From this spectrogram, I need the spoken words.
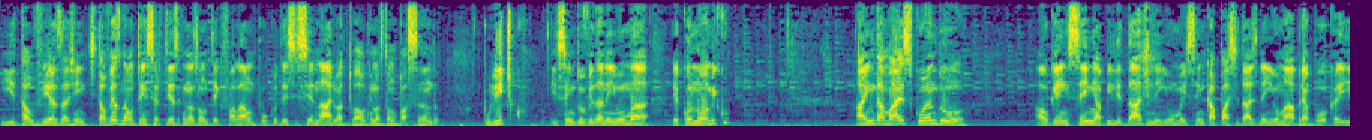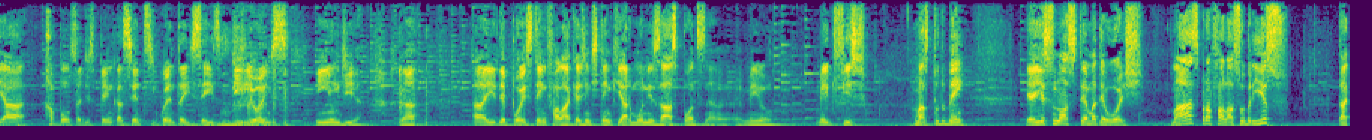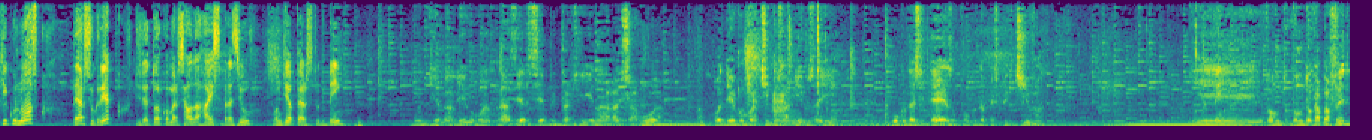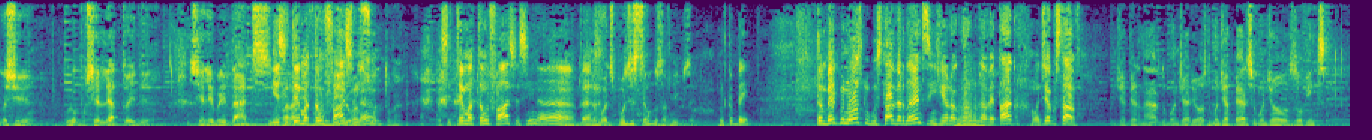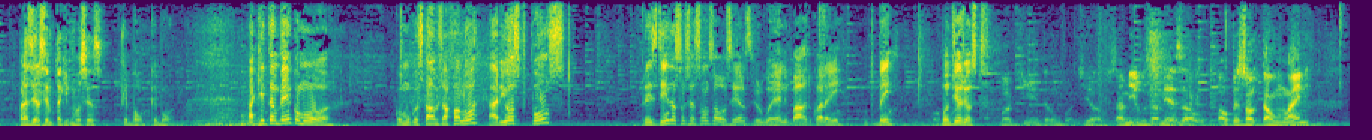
e talvez a gente, talvez não, tenho certeza que nós vamos ter que falar um pouco desse cenário atual que nós estamos passando, político e sem dúvida nenhuma econômico. Ainda mais quando alguém sem habilidade nenhuma e sem capacidade nenhuma abre a boca e a, a bolsa despenca 156 bilhões em um dia, né? Aí depois tem que falar que a gente tem que harmonizar as pontas, né? É meio, meio difícil. Mas tudo bem. E é isso o nosso tema de hoje. Mas para falar sobre isso, está aqui conosco Pércio Greco, diretor comercial da Raiz Brasil. Bom dia, Pércio, tudo bem? Bom dia, meu amigo. Bom, prazer sempre estar aqui na Rádio Charrua, poder compartilhar com os amigos aí um pouco das ideias, um pouco da perspectiva e vamos, vamos tocar para frente com esse grupo seleto aí de celebridades. E esse tema tão fácil, né? Assunto, né? Esse tema tão fácil assim, né? É uma disposição dos amigos aí. Muito bem. Também conosco, Gustavo Hernandes, engenheiro agrônomo da Vetagro. Bom dia, Gustavo. Bom dia, Bernardo. Bom dia, Ariosto. Bom dia, Pércio. Bom dia aos ouvintes. Prazer sempre estar aqui com vocês. Que bom, que bom. Aqui também, como, como o Gustavo já falou, Ariosto Pons, presidente da Associação dos Alzeiros de Uruguaiana e Barra do Quaraí. Muito bem. Bom, bom dia, Ariosto. Bom dia, então. Bom dia aos amigos da mesa, ao, ao pessoal que está online.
